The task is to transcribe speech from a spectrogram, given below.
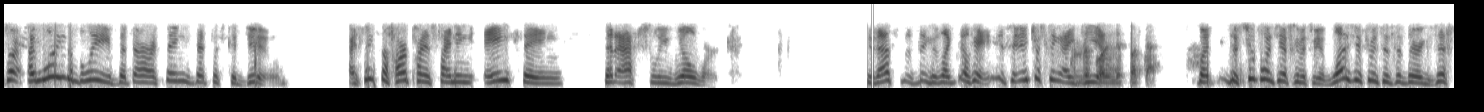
so I'm willing to believe that there are things that this could do. I think the hard part is finding a thing that actually will work. See, that's the thing. Is like, okay, it's an interesting idea recording the podcast. But there's two points you have to convince me of. One is you have to convince that there exists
